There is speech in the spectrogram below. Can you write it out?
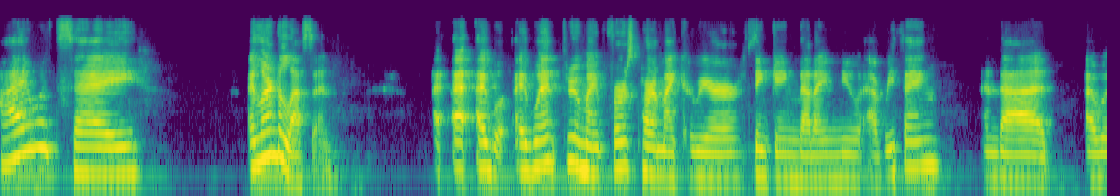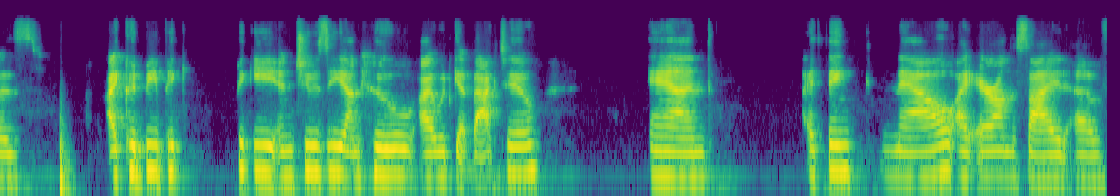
I would say I learned a lesson. I, I, I went through my first part of my career thinking that I knew everything and that I was, I could be picky, picky and choosy on who I would get back to. And I think now I err on the side of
